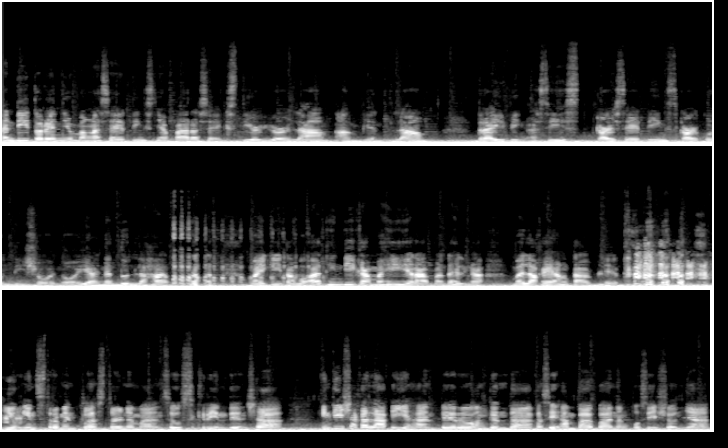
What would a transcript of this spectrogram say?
Andito rin yung mga settings niya para sa exterior lamp, ambient lamp, driving assist, car settings, car condition. O yan, nandun lahat. Makikita mo. At hindi ka mahihirapan dahil nga malaki ang tablet. Yung instrument cluster naman, so screen din siya. Hindi siya kalakihan, pero ang ganda kasi ang baba ng position niya.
